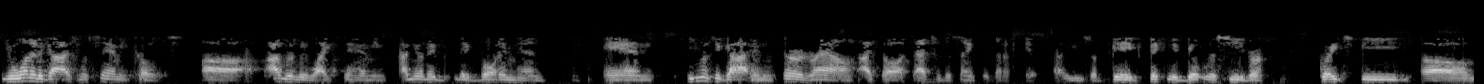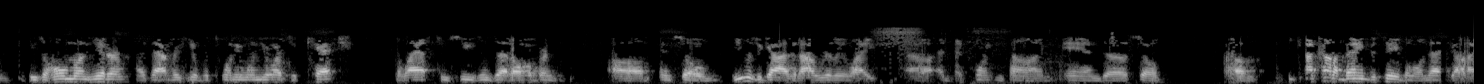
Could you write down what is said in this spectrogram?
You're one of the guys was Sammy Coates. Uh, I really like Sammy. I know they they brought him in, and he was a guy in the third round. I thought that's what the Saints were going to get. Uh, he's a big, thickly built receiver, great speed. Um, he's a home run hitter. Has averaged over 21 yards a catch the last two seasons at Auburn. Um, and so he was a guy that I really liked uh, at that point in time. And uh, so um, I kind of banged the table on that guy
